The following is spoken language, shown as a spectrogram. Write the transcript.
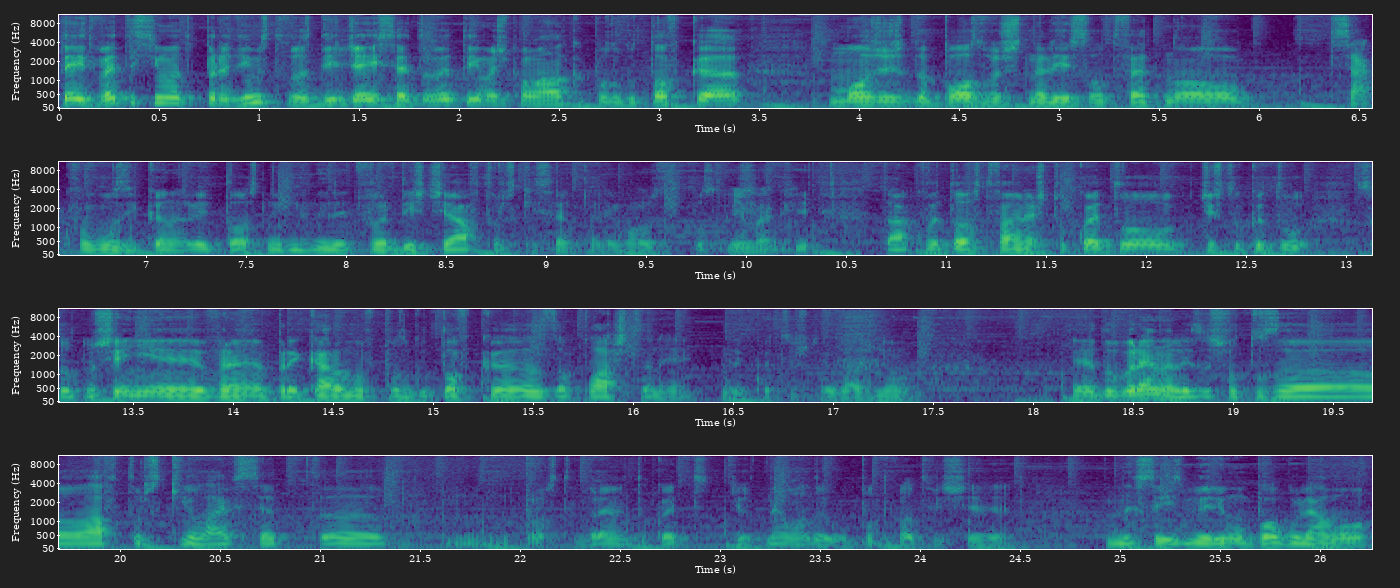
те и двете си имат предимства. С DJ сетовете имаш по-малка подготовка, можеш да ползваш, нали, съответно, всякаква музика, нали, т.е. Не, не, не, твърдиш, че е авторски сет, нали, можеш да си пускаш всякакви такове, т.е. това е нещо, което чисто като съотношение време прекарано в подготовка за плащане, нали, което също е важно, е добре, нали, защото за авторски лайв сет просто времето, което ти отнема да го подготвиш е несъизмеримо по-голямо,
